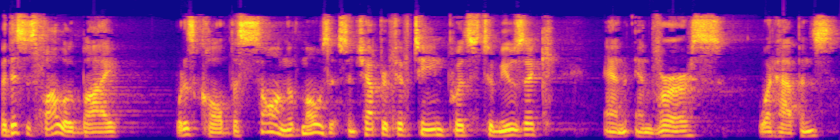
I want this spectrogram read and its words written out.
But this is followed by what is called the Song of Moses. And chapter 15 puts to music and, and verse what happens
